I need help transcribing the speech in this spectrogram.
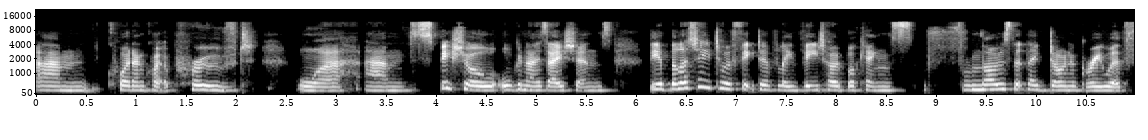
um, quote unquote approved or um, special organizations the ability to effectively veto bookings from those that they don't agree with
